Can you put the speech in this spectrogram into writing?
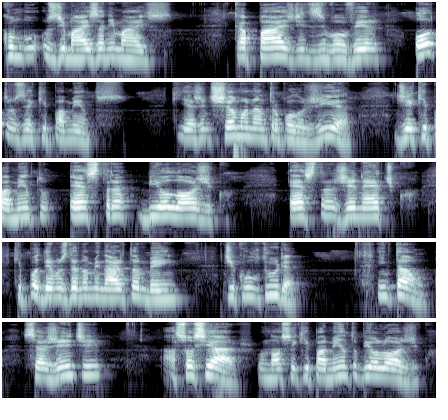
como os demais animais, capaz de desenvolver outros equipamentos, que a gente chama na antropologia de equipamento extra-biológico, extra-genético que podemos denominar também de cultura. Então, se a gente associar o nosso equipamento biológico,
